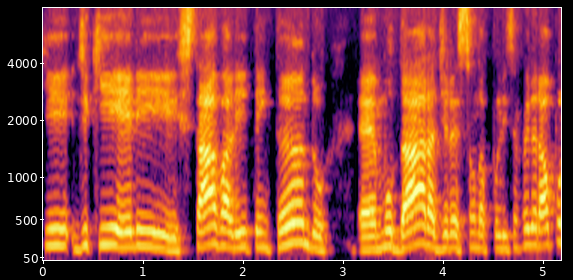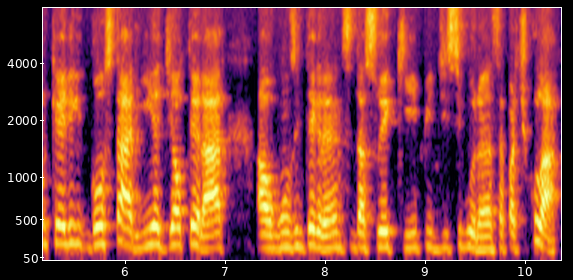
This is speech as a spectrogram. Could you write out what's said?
que, de que ele estava ali tentando é, mudar a direção da Polícia Federal porque ele gostaria de alterar alguns integrantes da sua equipe de segurança particular,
